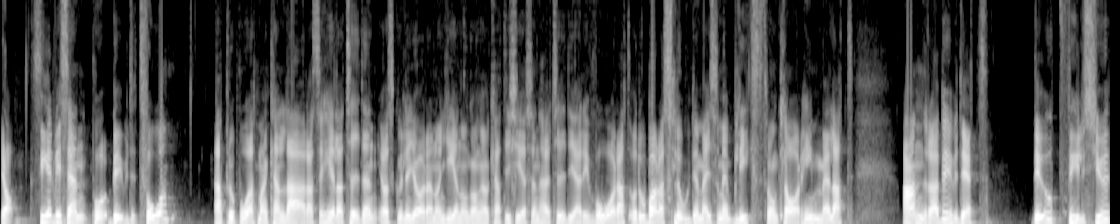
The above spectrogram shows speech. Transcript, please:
Ja, ser vi sen på bud 2 Apropå att man kan lära sig hela tiden. Jag skulle göra någon genomgång av katekesen här tidigare i vårat och då bara slog det mig som en blixt från klar himmel att andra budet, det uppfylls ju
